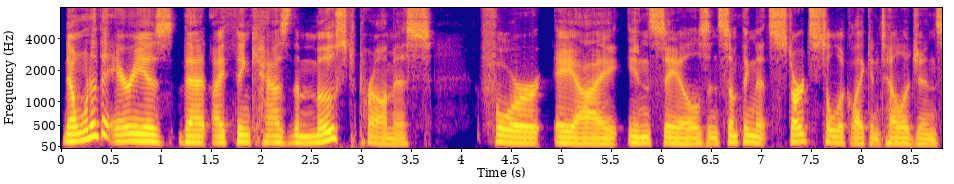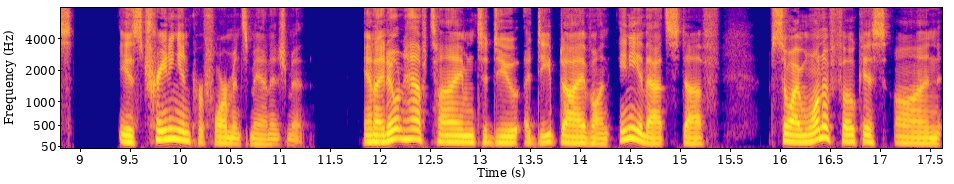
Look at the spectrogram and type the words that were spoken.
Now, one of the areas that I think has the most promise for AI in sales and something that starts to look like intelligence is training and performance management. And I don't have time to do a deep dive on any of that stuff. So I want to focus on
